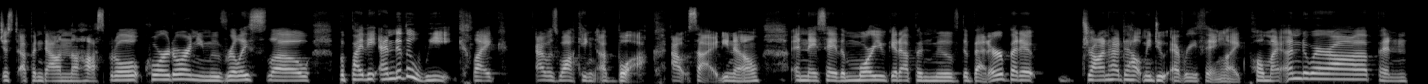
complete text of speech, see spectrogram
just up and down the hospital corridor, and you move really slow. But by the end of the week, like, I was walking a block outside, you know, and they say the more you get up and move, the better. But it, John had to help me do everything, like pull my underwear up and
